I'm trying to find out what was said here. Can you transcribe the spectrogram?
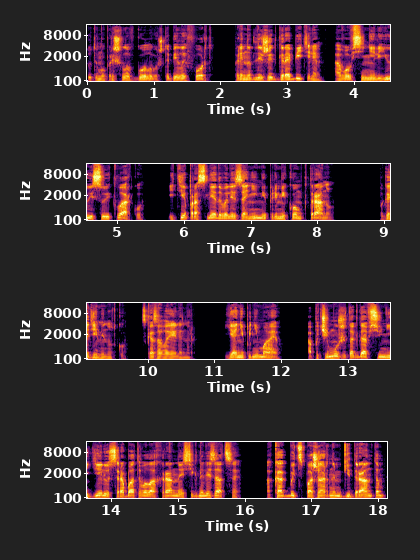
Тут ему пришло в голову, что Белый форт принадлежит грабителям, а вовсе не Льюису и Кларку, и те проследовали за ними прямиком к Трану. «Погоди минутку», — сказала Эленор. «Я не понимаю, а почему же тогда всю неделю срабатывала охранная сигнализация? А как быть с пожарным гидрантом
